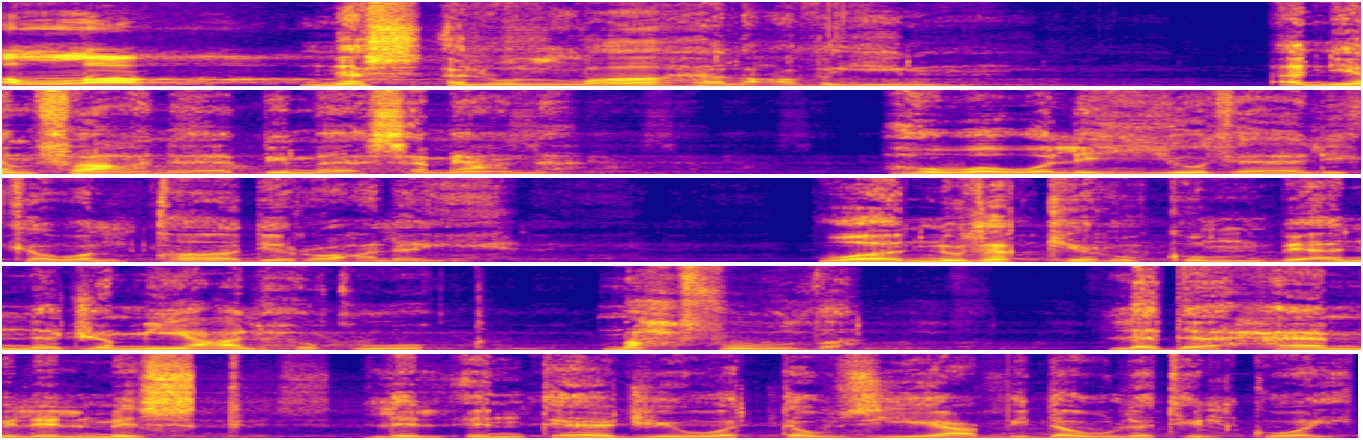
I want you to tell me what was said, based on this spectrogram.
الله. نسأل الله العظيم أن ينفعنا بما سمعنا. هو ولي ذلك والقادر عليه. ونذكركم بأن جميع الحقوق محفوظة لدى حامل المسك للإنتاج والتوزيع بدولة الكويت.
